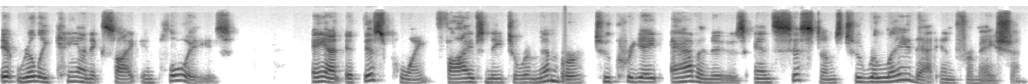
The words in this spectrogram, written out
it really can excite employees. And at this point, fives need to remember to create avenues and systems to relay that information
